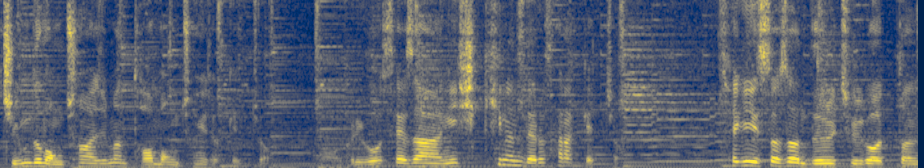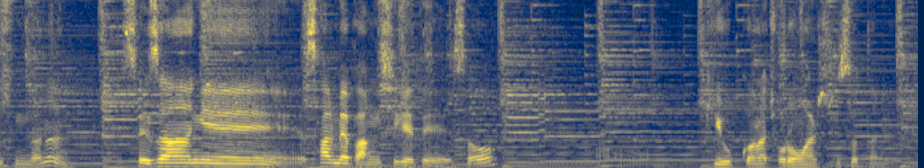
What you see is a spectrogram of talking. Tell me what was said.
지금도 멍청하지만 더 멍청해졌겠죠. 어, 그리고 세상이 시키는 대로 살았겠죠. 책이 있어서 늘 즐거웠던 순간은 세상의 삶의 방식에 대해서 어, 비웃거나 조롱할 수 있었다는 거예요.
